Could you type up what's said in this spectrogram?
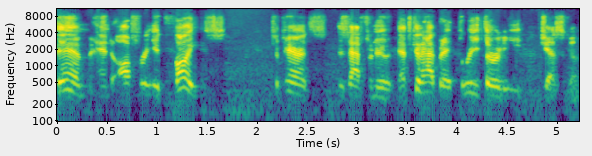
them and offering advice to parents this afternoon. That's going to happen at 3:30, Jessica.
